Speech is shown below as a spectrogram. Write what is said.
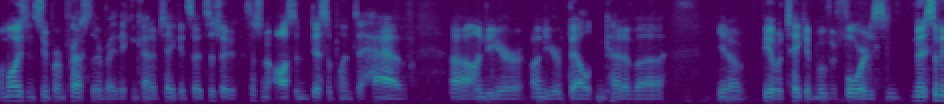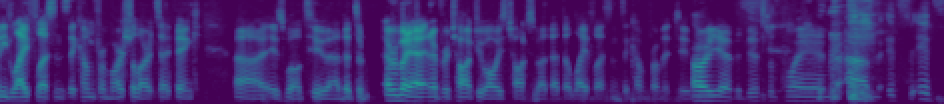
I'm always been super impressed with everybody that can kind of take it. So it's such a it's such an awesome discipline to have uh, under your under your belt and kind of uh you know be able to take it move it forward so many life lessons that come from martial arts i think uh, as well too uh, that's a, everybody i ever talked to always talks about that the life lessons that come from it too oh yeah the discipline um, it's it's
